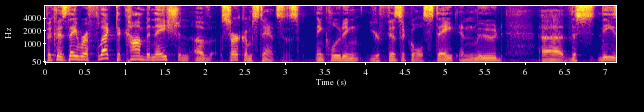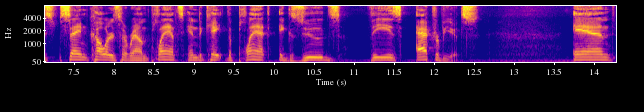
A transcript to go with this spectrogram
because they reflect a combination of circumstances, including your physical state and mood. Uh, this, these same colors around plants indicate the plant exudes these attributes. And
